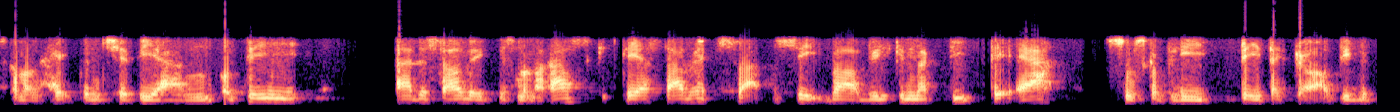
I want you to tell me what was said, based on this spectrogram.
skal man have den chip i hjernen? Og det er det stadigvæk, hvis man er rask, det er stadigvæk svært at se, hvad, hvilken magi det er, som skal blive det, der gør, at vi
